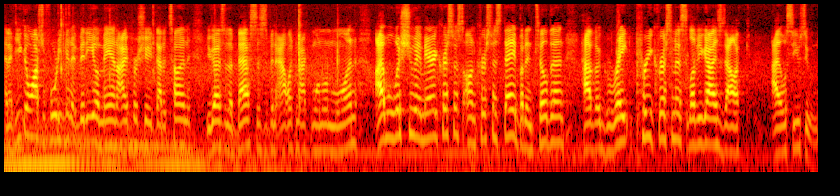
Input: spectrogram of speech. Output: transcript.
And if you can watch a 40 minute video, man, I appreciate that a ton. You guys are the best. This has been Alec Mac 111. I will wish you a Merry Christmas on Christmas Day. But until then, have a great pre Christmas. Love you guys. Alec. I will see you soon.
